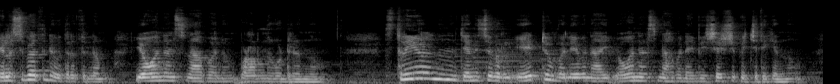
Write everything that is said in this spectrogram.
എലിസബത്തിന്റെ ഉദരത്തിലും യോഹനൻ സ്നാപനും വളർന്നുകൊണ്ടിരുന്നു. സ്ത്രീകളിൽ നിന്ന് ജനിച്ചവരിൽ ഏറ്റവും വലിയവനായി യോഹനൻ സ്നാപനെ വിശേഷിപ്പിച്ചിരിക്കുന്നു.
